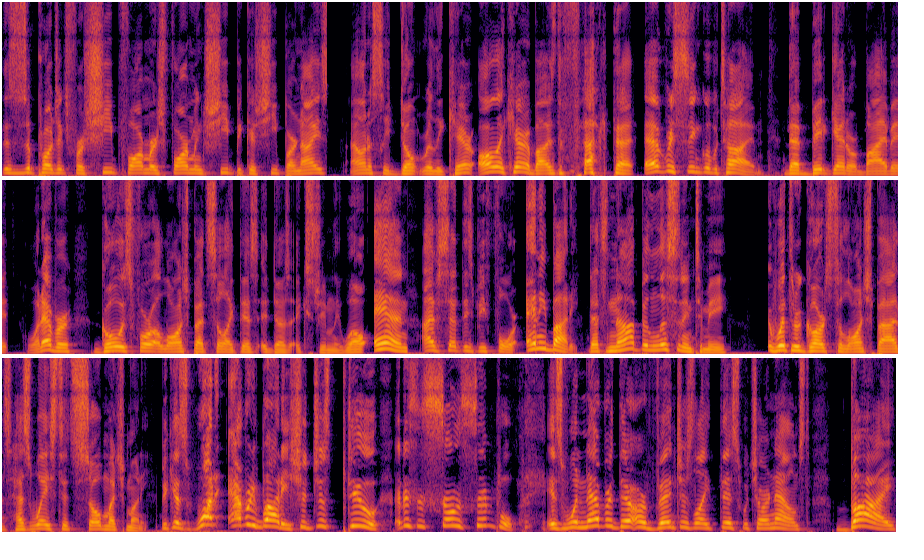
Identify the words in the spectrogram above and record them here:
this is a project for sheep farmers farming sheep because sheep are nice. I honestly don't really care. All I care about is the fact that every single time that BitGet or Bybit, whatever, goes for a launchpad sale like this, it does extremely well. And I've said this before anybody that's not been listening to me with regards to launchpads has wasted so much money. Because what everybody should just do, and this is so simple, is whenever there are ventures like this which are announced, buy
